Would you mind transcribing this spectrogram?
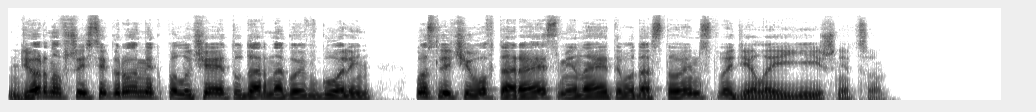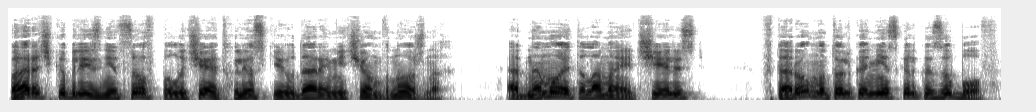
Дернувшийся громик получает удар ногой в голень, после чего вторая сминает его достоинство, делая яичницу. Парочка близнецов получает хлесткие удары мечом в ножнах. Одному это ломает челюсть, второму только несколько зубов,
